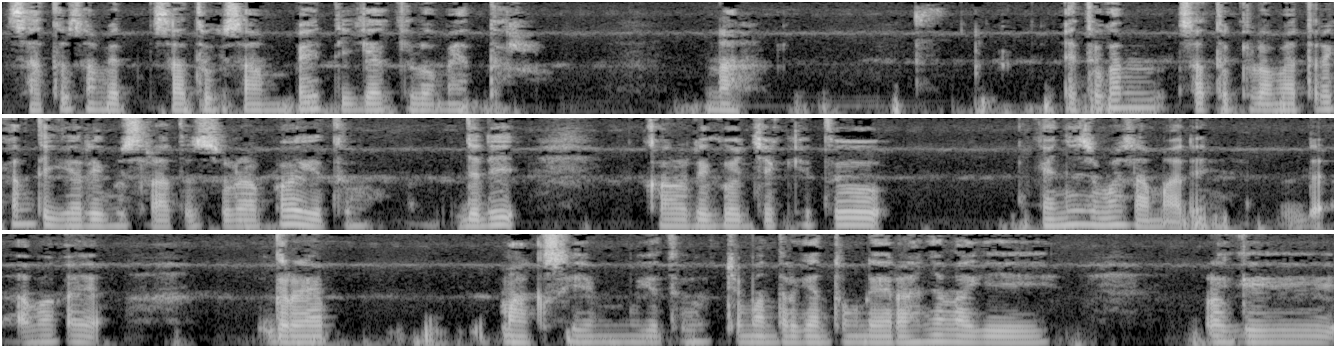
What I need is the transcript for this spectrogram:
1 sampai 1 sampai 3 kilometer. Nah itu kan 1 kilometer kan 3100 berapa gitu. Jadi kalau di Gojek itu kayaknya semua sama deh. Apa kayak Grab Maxim gitu. Cuman tergantung daerahnya lagi lagi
